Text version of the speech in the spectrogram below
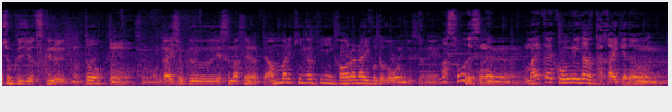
食事を作るのと、うん。その外食で済ませるのってあんまり金額的に変わらないことが多いんですよね、まあそうですね、うん。毎回コンビニだと高いけど、うん。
